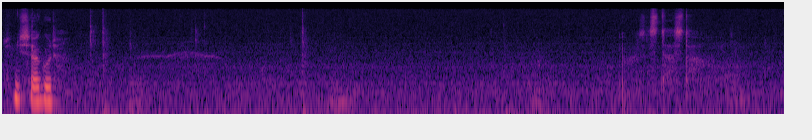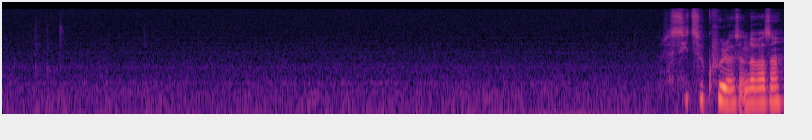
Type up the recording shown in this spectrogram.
Finde ich sehr gut. sieht so cool aus unter Wasser.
